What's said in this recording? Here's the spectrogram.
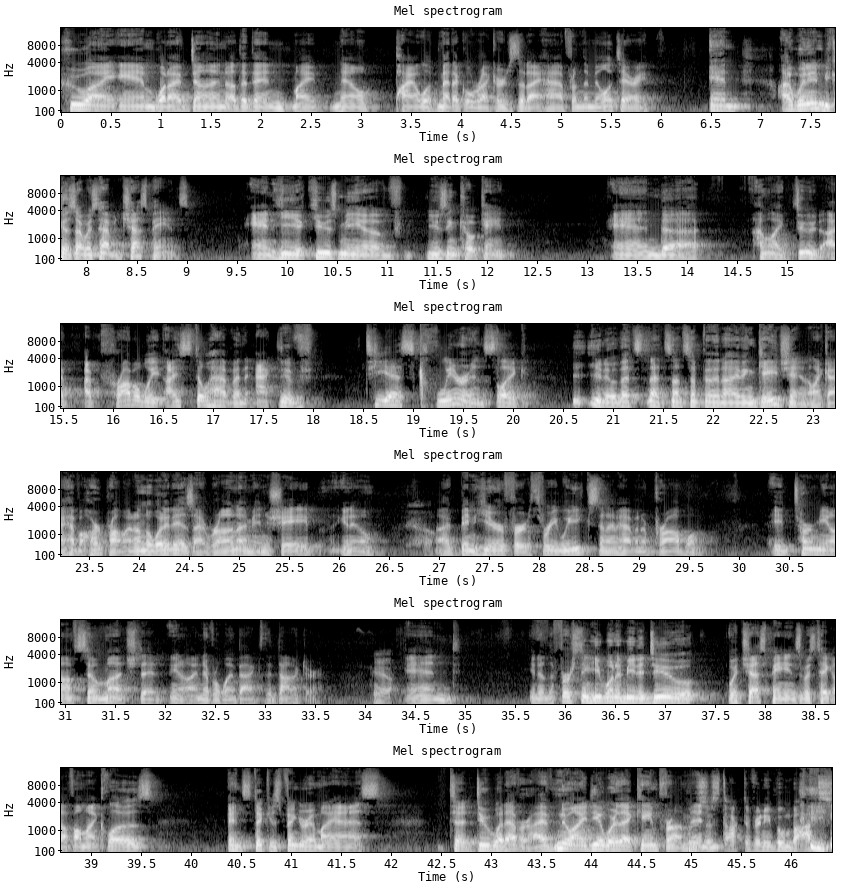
who I am, what I've done, other than my now pile of medical records that I have from the military. And I went in because I was having chest pains, and he accused me of using cocaine. And uh, I'm like, dude, I, I probably, I still have an active TS clearance. Like, you know, that's that's not something that I've engaged in. Like, I have a heart problem. I don't know what it is. I run. I'm in shape. You know, yeah. I've been here for three weeks and I'm having a problem. It turned me off so much that you know I never went back to the doctor. Yeah. And you know, the first thing he wanted me to do with chest pains was take off all my clothes and stick his finger in my ass to do whatever. I have no idea where that came from. Who's and, this Dr. Vinny Boombats?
